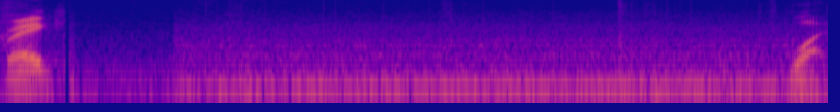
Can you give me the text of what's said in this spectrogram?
Break? What?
